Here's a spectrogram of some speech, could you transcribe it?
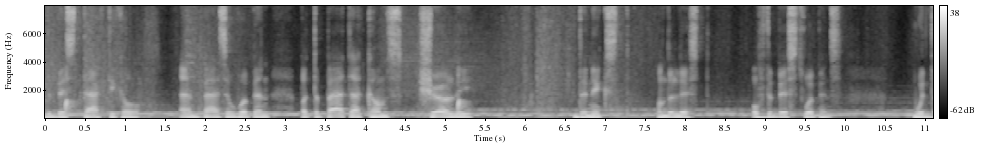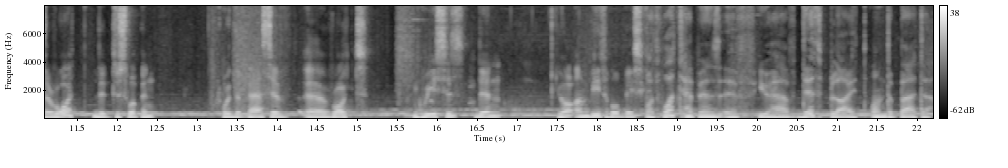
the best tactical and passive weapon, but the Pata comes surely the next on the list of the best weapons. With the rot, the, this weapon with the passive uh, rot greases, then you are unbeatable basically. But what happens if you have Death Blight on the Pata?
